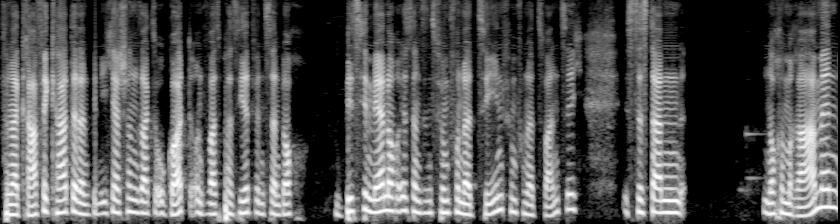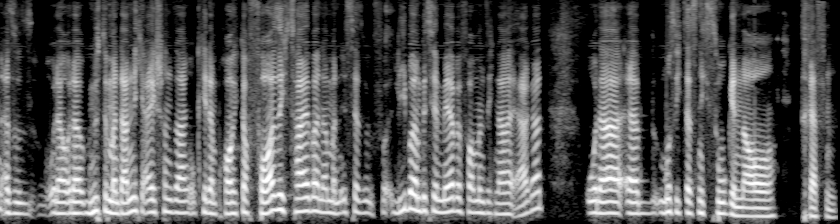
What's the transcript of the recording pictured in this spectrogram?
von der Grafikkarte, dann bin ich ja schon, sagst, oh Gott, und was passiert, wenn es dann doch ein bisschen mehr noch ist, dann sind es 510, 520. Ist das dann noch im Rahmen? Also, oder, oder müsste man dann nicht eigentlich schon sagen, okay, dann brauche ich doch vorsichtshalber, na, man ist ja so lieber ein bisschen mehr, bevor man sich nachher ärgert? Oder äh, muss ich das nicht so genau treffen?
